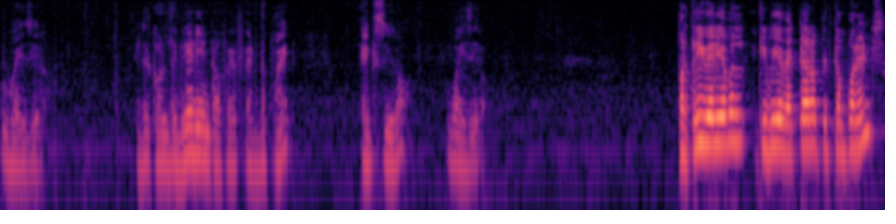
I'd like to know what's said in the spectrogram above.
y 0 it is called the gradient of f at the point x 0 y 0 for 3 variable it will be a vector of with components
